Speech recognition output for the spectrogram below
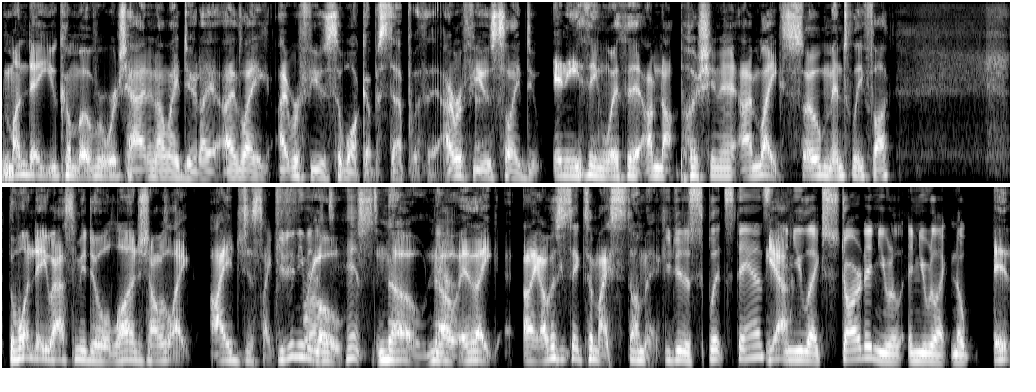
Monday, you come over, we're chatting. I'm like, dude, I, I like, I refuse to walk up a step with it. I refuse to like do anything with it. I'm not pushing it. I'm like so mentally fucked. The one day you asked me to do a lunge, and I was like, I just like You didn't even froze. attempt. No, no, it like, like I was sick to my stomach. You did a split stance, Yeah. and you like started, and you were and you were like, nope. It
